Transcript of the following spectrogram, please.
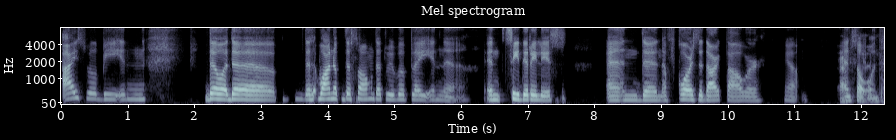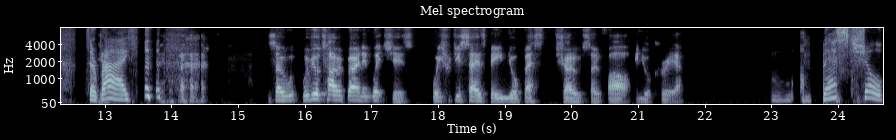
ice will be in the the the one of the song that we will play in uh, in CD release, and then of course the Dark Tower, yeah, and so on. Surprise! so, with your time with Burning Witches, which would you say has been your best show so far in your career? Best show,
